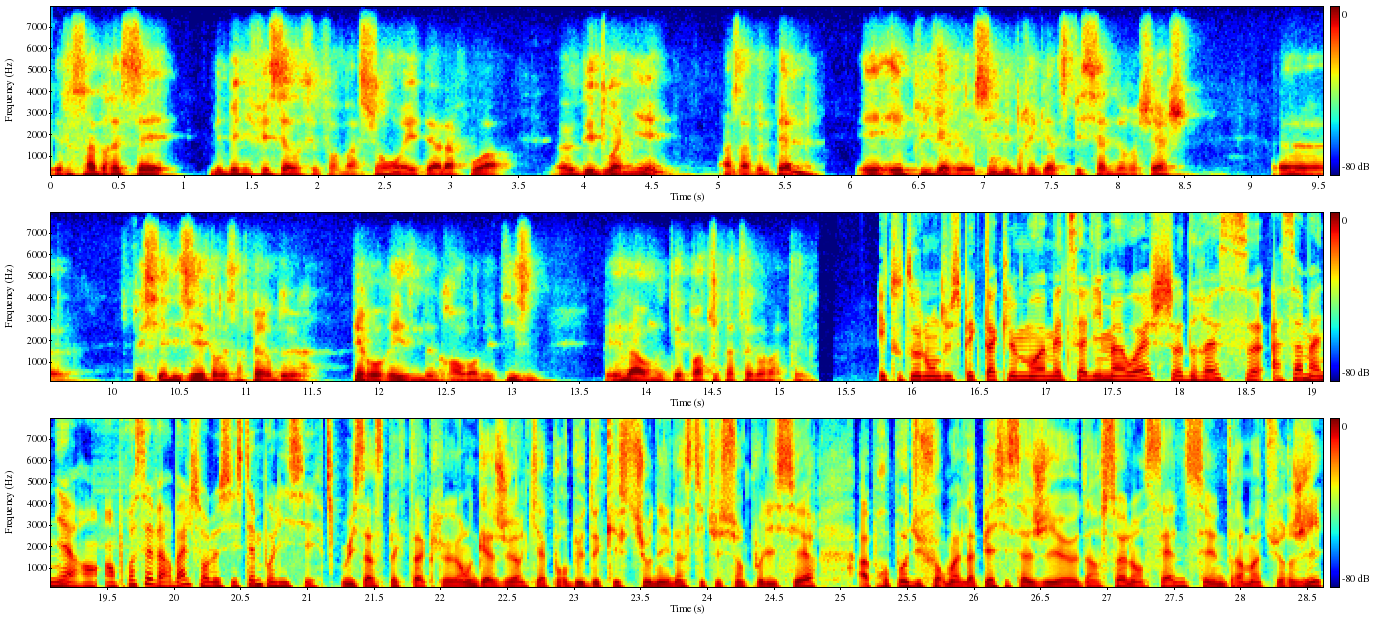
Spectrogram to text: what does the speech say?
Et ça s'adressait, les bénéficiaires de cette formation étaient à la fois des douaniers à Zaventem, et, puis, il y avait aussi les brigades spéciales de recherche euh, spécialisées dans les affaires de terrorisme, de grand banditisme. Et là, on n'était pas tout à fait dans la tête. Et tout au long du spectacle, Mohamed Salim Awash dresse à sa manière hein, un procès verbal sur le système policier. Oui, c'est un spectacle engagé hein, qui a pour but de questionner l'institution policière. À propos du format de la pièce, il s'agit euh, d'un seul en scène. C'est une dramaturgie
